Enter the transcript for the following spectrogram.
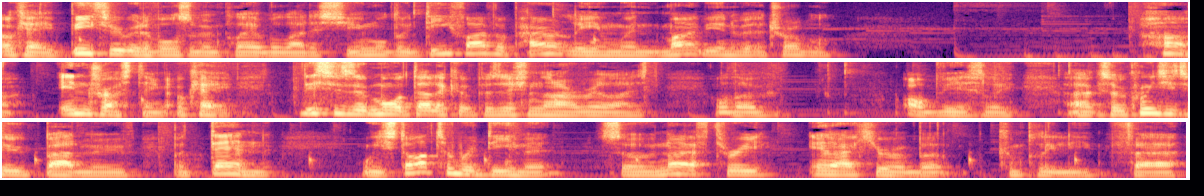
Okay, b3 would have also been playable, I'd assume, although d5 apparently and win might be in a bit of trouble. Huh, interesting. Okay, this is a more delicate position than I realised, although, obviously. Uh, so queen c2, bad move, but then we start to redeem it. So knight f3, inaccurate but completely fair.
